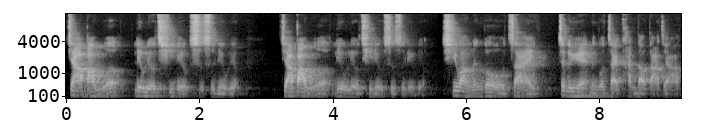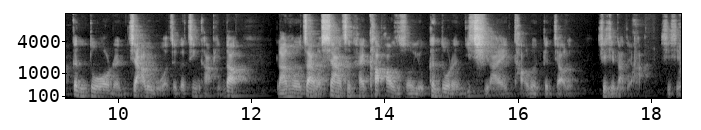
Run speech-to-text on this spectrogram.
加八五二六六七六四四六六，加八五二六六七六四四六六。希望能够在这个月能够再看到大家更多人加入我这个金卡频道，然后在我下一次开 Clubhouse 的时候，有更多人一起来讨论跟交流。谢谢大家，谢谢。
